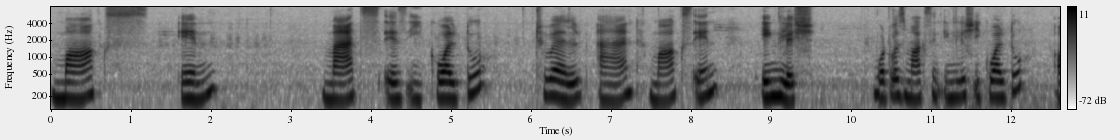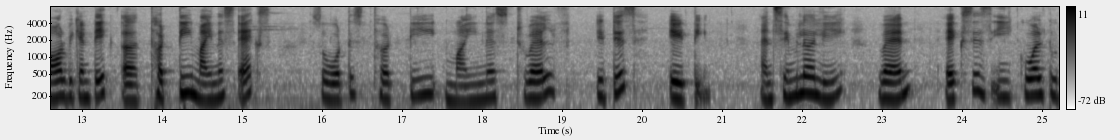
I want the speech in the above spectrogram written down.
marks in maths is equal to 12 and marks in English. What was marks in English equal to or we can take uh, 30 minus x. So what is 30 minus 12 it is 18 and similarly when x is equal to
